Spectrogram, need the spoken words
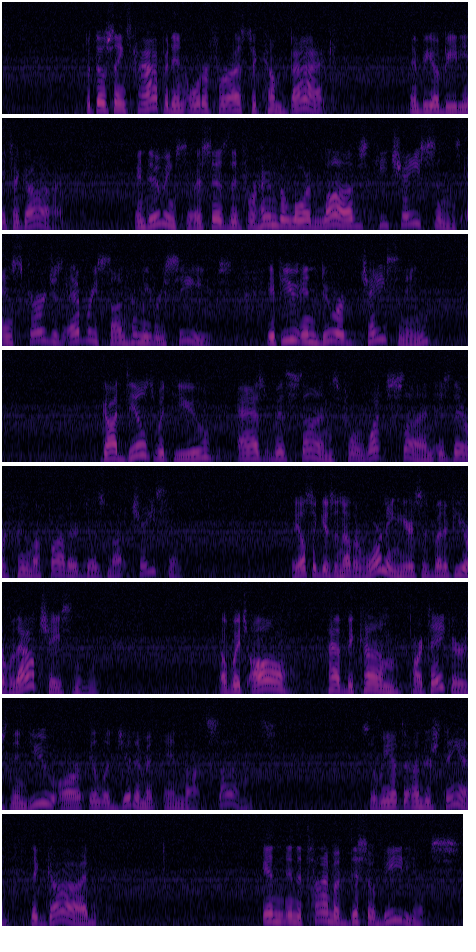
But those things happen in order for us to come back and be obedient to God in doing so. It says that for whom the Lord loves, he chastens and scourges every son whom he receives. If you endure chastening, God deals with you as with sons. For what son is there whom a father does not chasten? He also gives another warning here. It says, But if you are without chastening, of which all have become partakers, then you are illegitimate and not sons. So we have to understand that God in, in the time of disobedience,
